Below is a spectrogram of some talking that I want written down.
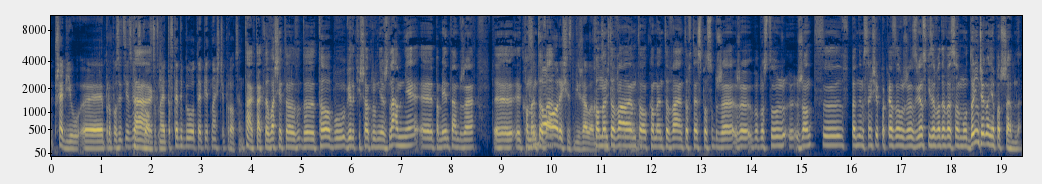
y, przebił y, propozycję związkowców. Nawet to wtedy było te 15%. Tak, tak, to właśnie to, to, to był wielki szok również dla mnie. E, Pamiętam, że e, komentowałem. Się zbliżały. Komentowałem to, komentowałem to w ten sposób, że, że po prostu rząd y, w pewnym sensie pokazał, że związki zawodowe są mu do niczego niepotrzebne.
